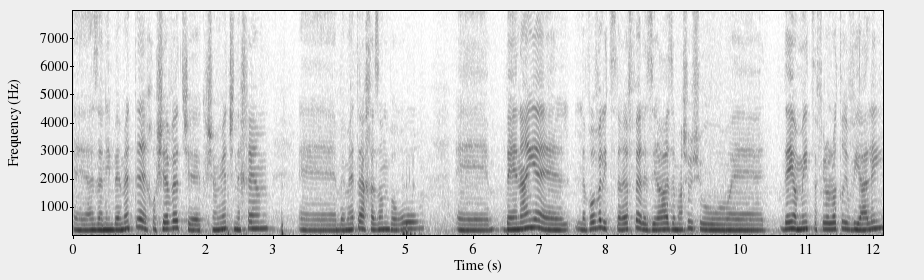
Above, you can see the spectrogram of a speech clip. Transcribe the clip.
אז אני באמת חושבת שכששומעים את שניכם, באמת החזון ברור. בעיניי לבוא ולהצטרף לזירה זה משהו שהוא די אמיץ, אפילו לא טריוויאלי.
